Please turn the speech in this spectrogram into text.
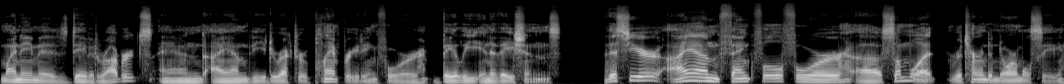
My name is David Roberts, and I am the Director of Plant Breeding for Bailey Innovations. This year, I am thankful for uh, somewhat return to normalcy.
